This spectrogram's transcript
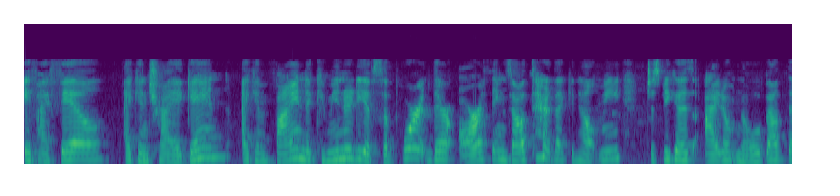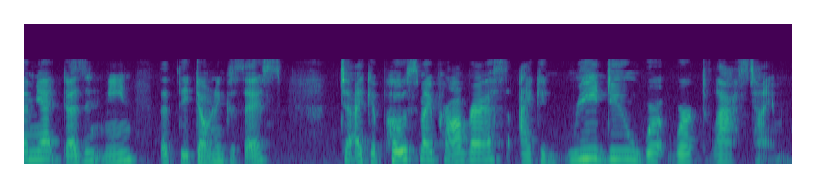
If I fail, I can try again. I can find a community of support. There are things out there that can help me. Just because I don't know about them yet doesn't mean that they don't exist. I could post my progress. I could redo what worked last time.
